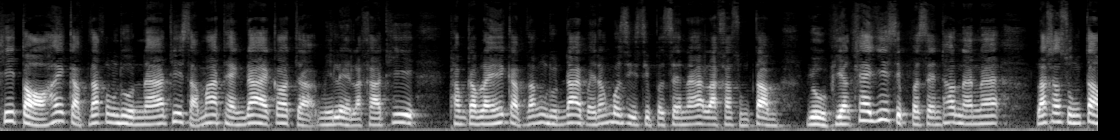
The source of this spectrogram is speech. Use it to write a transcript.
ที่ต่อให้กับนักลงทุนนะที่สามารถแทงได้ก็จะมีเลทราคาที่ทำกำไรให้กับนักลงทุนได้ไปทั้งหมด 40%นะฮะราคาสูงต่ำอยู่เพียงแค่ 20%เท่านั้นนะราคาสูงต่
